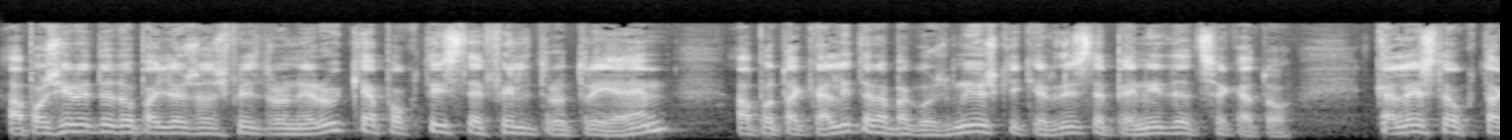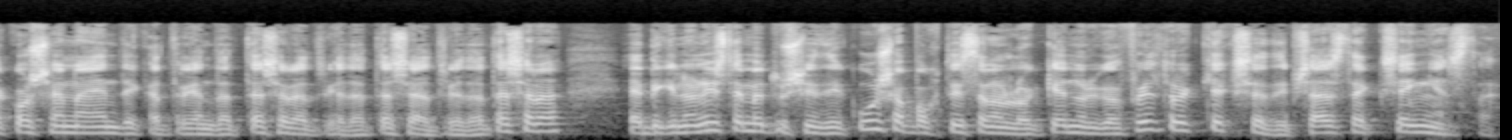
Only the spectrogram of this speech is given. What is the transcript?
Αποσύρετε το παλιό σας φίλτρο νερού και αποκτήστε φίλτρο 3M από τα καλύτερα παγκοσμίως και κερδίστε 50%. Καλέστε 801 11 34 34 34, επικοινωνήστε με τους ειδικούς, αποκτήστε ένα ολοκέντρο φίλτρο και ξεδιψάστε ξένιαστα.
